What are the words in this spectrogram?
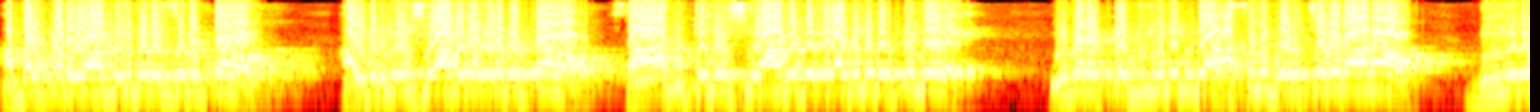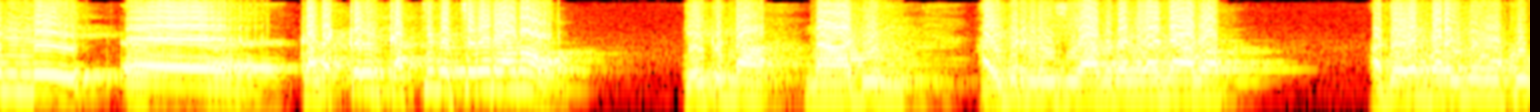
അമ്പൽക്കറിയോ അമീദ് വലിച്ചു പെട്ടോ ഹൈദരലി ഷിയാബുദങ്ങൾ പെട്ടോ? സാദിഖലി ഷിയാബുദങ്ങൾ അതിൽ പെട്ടില്ലേ? ഇവരൊക്കെ ദീനിന്റെ അസൽ പൊളിച്ചവരാണോ? ദീനിൽ കടക്കൽ കത്തിവെച്ചവരാണോ? കേൾക്കുന്ന നാദ്യം ആദ്യം ഹൈദരലി ഷിയാബുദങ്ങൾ തന്നെ ആവാം അദ്ദേഹം പറഞ്ഞു നോക്കൂ.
